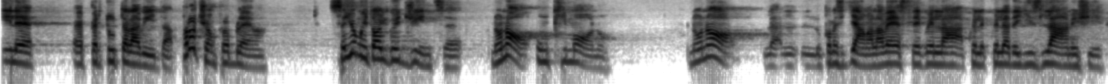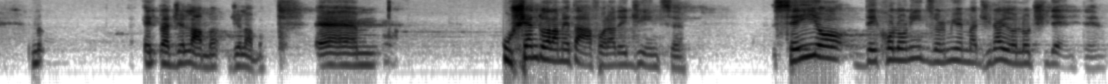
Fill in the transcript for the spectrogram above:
eh, per tutta la vita. Però c'è un problema. Se io mi tolgo i jeans, non ho un kimono, non ho, la, come si chiama, la veste, quella, quella, quella degli islamici, la gelab, gelab. Eh, uscendo dalla metafora dei jeans, se io decolonizzo il mio immaginario dall'Occidente,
